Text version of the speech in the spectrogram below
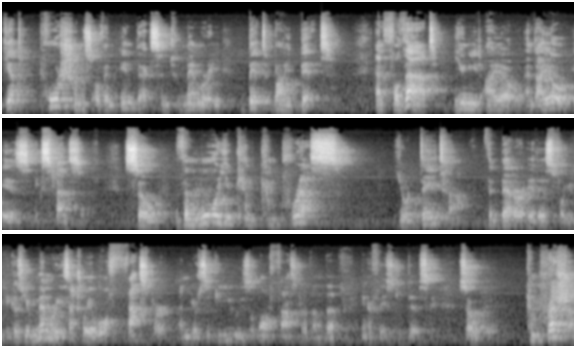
get portions of an index into memory bit by bit. And for that, you need I.O., and I.O. is expensive. So the more you can compress your data, the better it is for you, because your memory is actually a lot faster, and your CPU is a lot faster than the interface to disk. So compression,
